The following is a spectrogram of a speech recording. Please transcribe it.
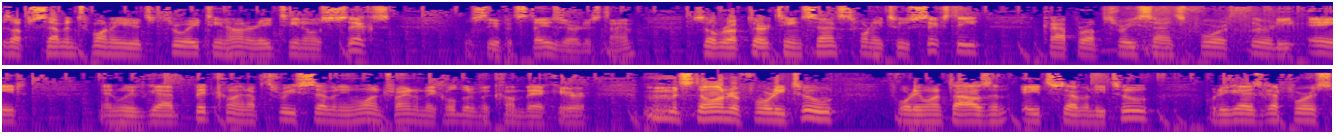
is up 720. It's through 1800, 1806. We'll see if it stays there this time. Silver up 13 cents, 2260. Copper up 3 cents, 438. And we've got Bitcoin up 371, trying to make a little bit of a comeback here. it's still under 42, 41,872. What do you guys got for us?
